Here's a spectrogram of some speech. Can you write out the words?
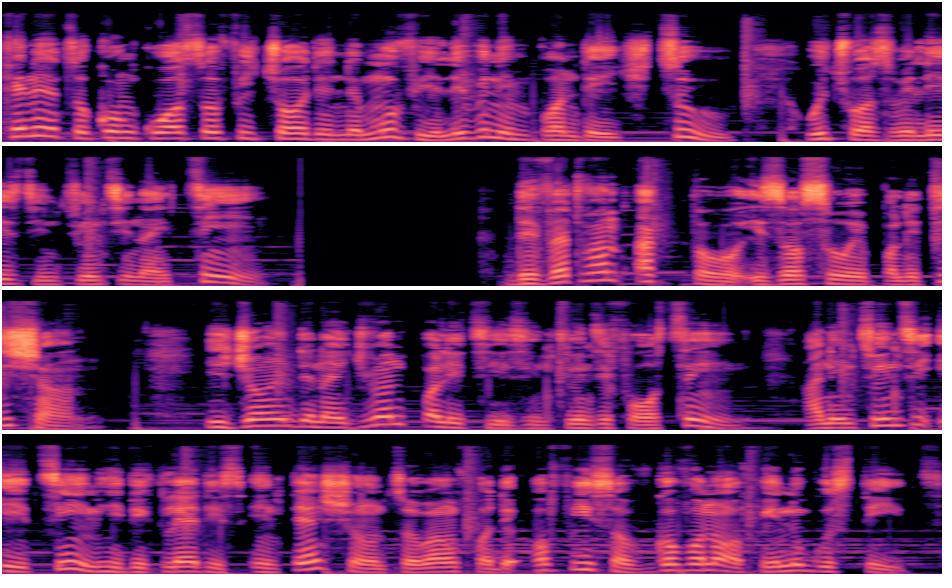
Kenneth Okonkwo also featured in the movie Living in Bondage 2, which was released in 2019. The veteran actor is also a politician. He joined the Nigerian politics in 2014 and in 2018 he declared his intention to run for the office of Governor of Enugu State,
